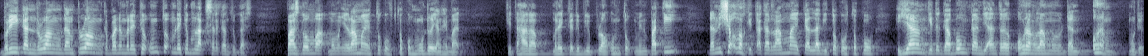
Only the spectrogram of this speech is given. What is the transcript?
Berikan ruang dan peluang kepada mereka untuk mereka melaksanakan tugas. Pas Gombak mempunyai ramai tokoh-tokoh muda yang hebat. Kita harap mereka diberi peluang untuk menempati dan insya Allah kita akan ramaikan lagi tokoh-tokoh yang kita gabungkan di antara orang lama dan orang muda.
